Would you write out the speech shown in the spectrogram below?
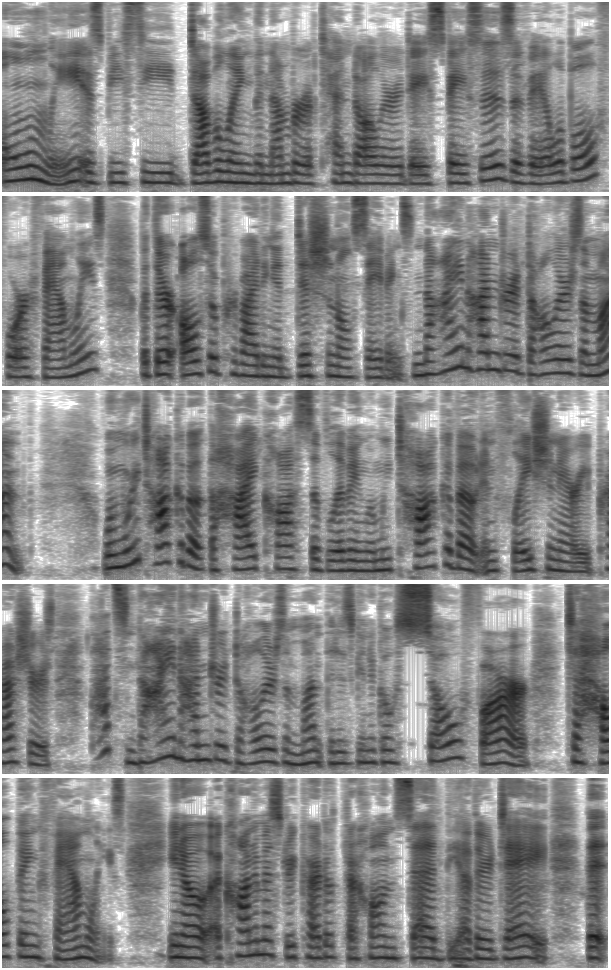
only is BC doubling the number of $10 a day spaces available for families, but they're also providing additional savings $900 a month when we talk about the high costs of living, when we talk about inflationary pressures, that's $900 a month that is going to go so far to helping families. You know, economist Ricardo Tranjan said the other day that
